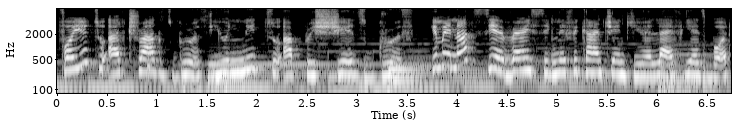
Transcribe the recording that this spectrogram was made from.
For you to attract growth, you need to appreciate growth. You may not see a very significant change in your life yet, but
